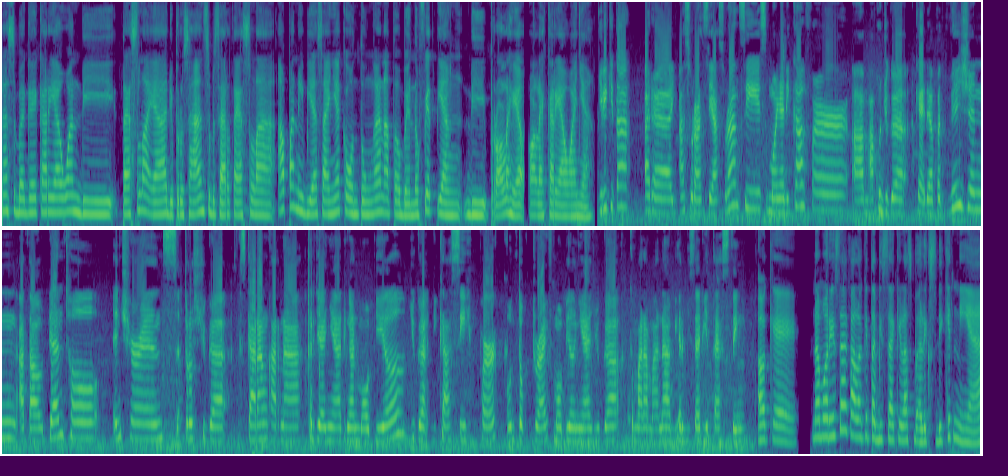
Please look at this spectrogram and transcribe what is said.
Nah, sebagai karyawan di Tesla ya, di perusahaan sebesar Tesla, apa nih biasanya keuntungan atau benefit yang diperoleh ya oleh karyawannya? Jadi kita ada asuransi-asuransi, semuanya di cover. Um, aku juga kayak dapat vision atau dental insurance. Terus juga sekarang karena kerjanya dengan mobil, juga dikasih perk untuk drive mobilnya juga ke mana-mana biar bisa di testing. Oke. Okay. Nah Morisa kalau kita bisa kilas balik sedikit nih ya,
